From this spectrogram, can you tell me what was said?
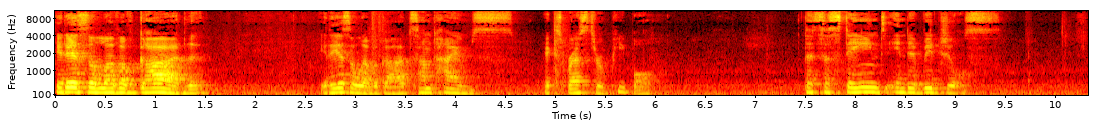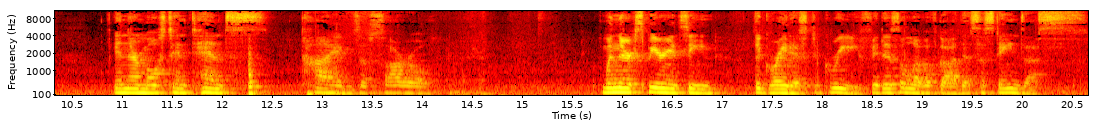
It is the love of God that it is the love of God, sometimes expressed through people, that sustains individuals in their most intense times of sorrow. When they're experiencing the greatest grief, it is the love of God that sustains us.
